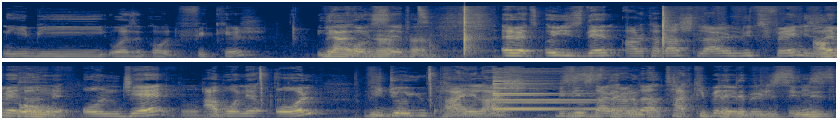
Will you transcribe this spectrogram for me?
iyi bir what's it called fikir. Yani, ha, konsept. ha. Evet o yüzden arkadaşlar lütfen izlemeden Abone. önce abone ol. Videoyu paylaş. Bizi Instagram'da takip edebilirsiniz.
